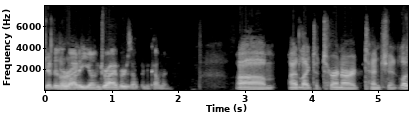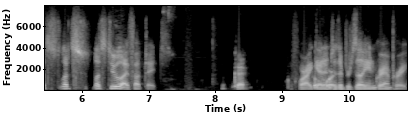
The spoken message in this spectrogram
Get there's a All lot of young drivers up and coming. Um, I'd like to turn our attention. Let's let's let's do life updates. Okay. Before I Go get into it. the Brazilian Grand Prix,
